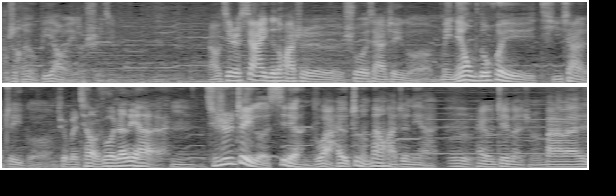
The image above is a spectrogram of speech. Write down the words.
不是很有必要的一个事情。然后接着下一个的话是说一下这个，每年我们都会提一下这个，这本轻小说真厉害。嗯，其实这个系列很多啊，还有这本漫画真厉害，嗯，还有这本什么巴拉巴拉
